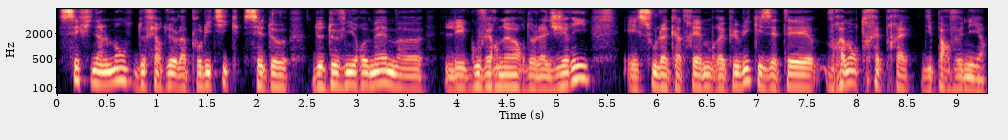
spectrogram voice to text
c'est finalement de faire de la politique, c'est de, devenir eux-mêmes euh, les gouverneurs de l'Algérie. Et sous la 4ème République, ils étaient vraiment très près d'y parvenir.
